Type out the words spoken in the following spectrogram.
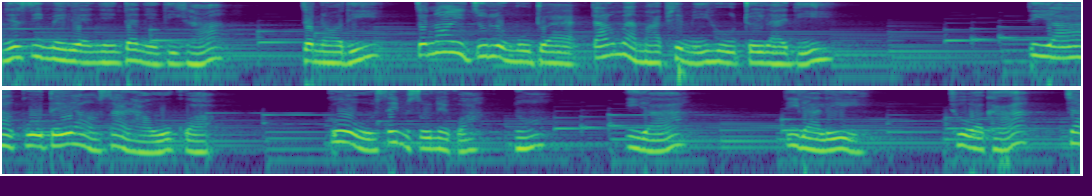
မျက်စိမိတ်လျက်ငြိမ်သက်နေသည်ခါကျွန်တော်သည်ကျွန်တော်၏ကျူးလွန်မှုအတွက်တောင်းပန်မှဖြစ်မည်ဟုတွေးလိုက်သည်တီယာကကိုသေးအောင်စတာဟုတ်ကွာကိုကိုစိတ်မဆိုးနဲ့ကွာနော်တီယာတီလာလေးချိုအခါ ကြာ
